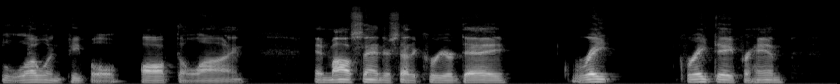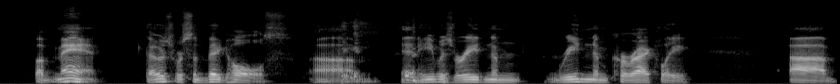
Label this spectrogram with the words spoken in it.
blowing people off the line. And Miles Sanders had a career day. Great, great day for him. But man, those were some big holes. Um, and he was reading them, reading them correctly. Um,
